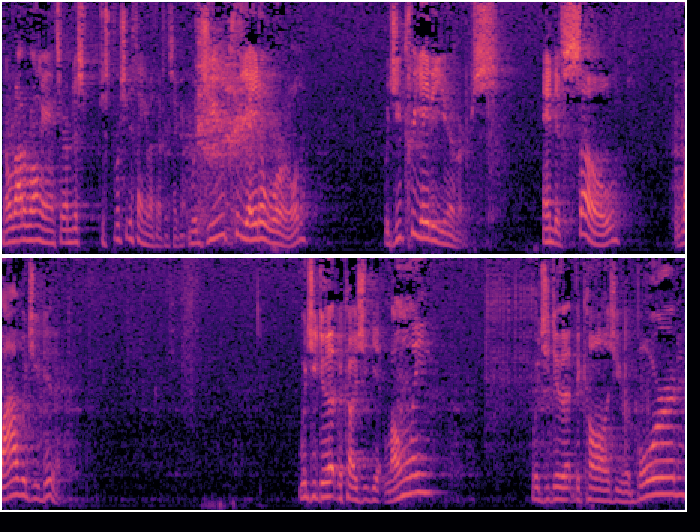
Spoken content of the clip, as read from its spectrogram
No right or wrong answer. I'm just, just want you to think about that for a second. Would you create a world? Would you create a universe? And if so, why would you do it? Would you do it because you get lonely? Would you do it because you were bored?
